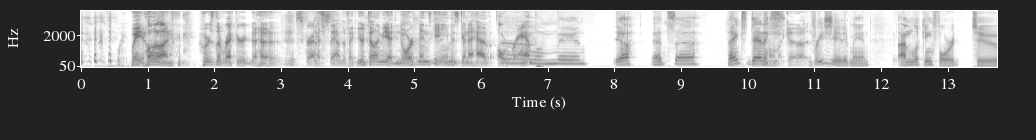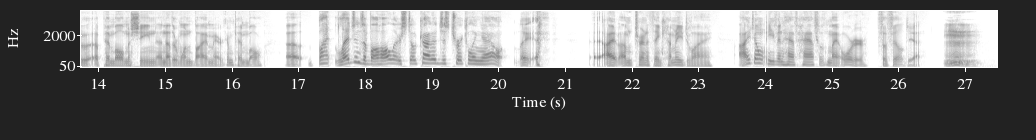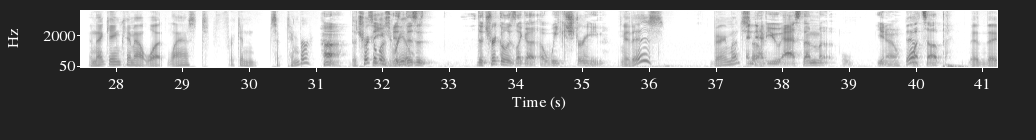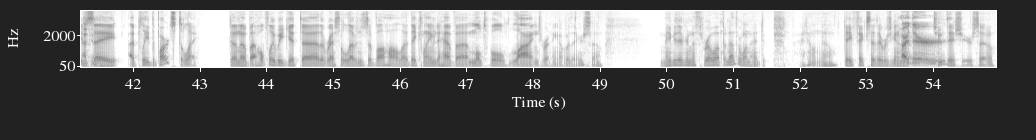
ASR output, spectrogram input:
Wait, hold on. Where's the record uh, scratch sound effect? You're telling me a Nordman's game is going to have a ramp? Oh man. Yeah, that's uh thanks Dennis. Oh my god. Appreciate it, man. I'm looking forward to a pinball machine, another one by American Pinball. Uh, but Legends of Valhalla are still kind of just trickling out. Like, I, I'm trying to think, how many do I? I don't even have half of my order fulfilled yet. Mm. And that game came out what last freaking September? Huh. The trickle you- is real. This is the trickle is like a, a weak stream. It is very much And so. have you asked them, you know, Yeah. what's up? Uh, They say I plead the parts delay. Don't know, but hopefully we get uh, the rest of the Legends of Valhalla. They claim to have uh, multiple lines running over there, so maybe they're going to throw up another one. I, I don't know. Dave Fix said there was going to Are be there- two this year, so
